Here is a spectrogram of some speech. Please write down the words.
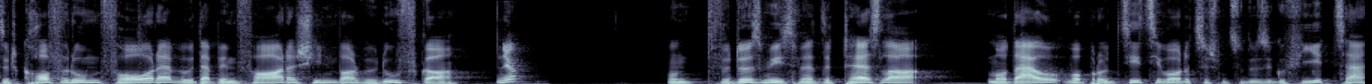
der Kofferraum vorne, weil der beim Fahren scheinbar würde aufgehen Ja. Und für das müssen wir der Tesla-Modell, das produziert wurde zwischen 2014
